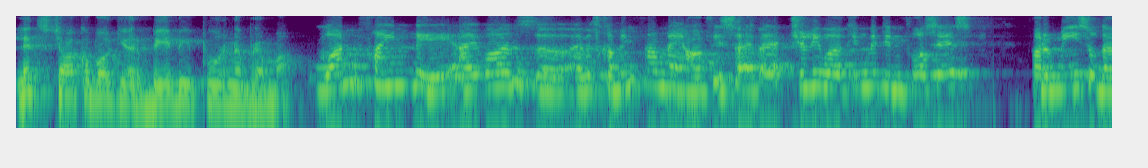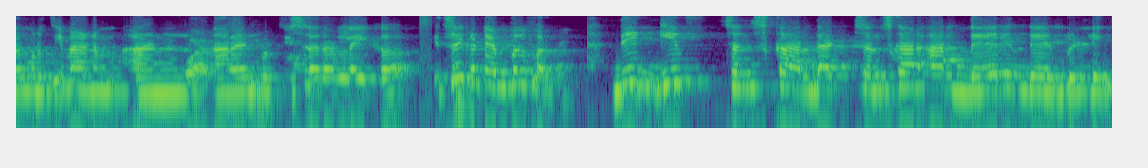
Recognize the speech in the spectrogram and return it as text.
Let's talk about your baby Purna Brahma. One fine day, I was uh, I was coming from my office. I was actually working with Infosys. For me Sudha Murty madam and Narayana Murthy sir like it's like a temple for me they give sanskar that sanskar are there in their building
